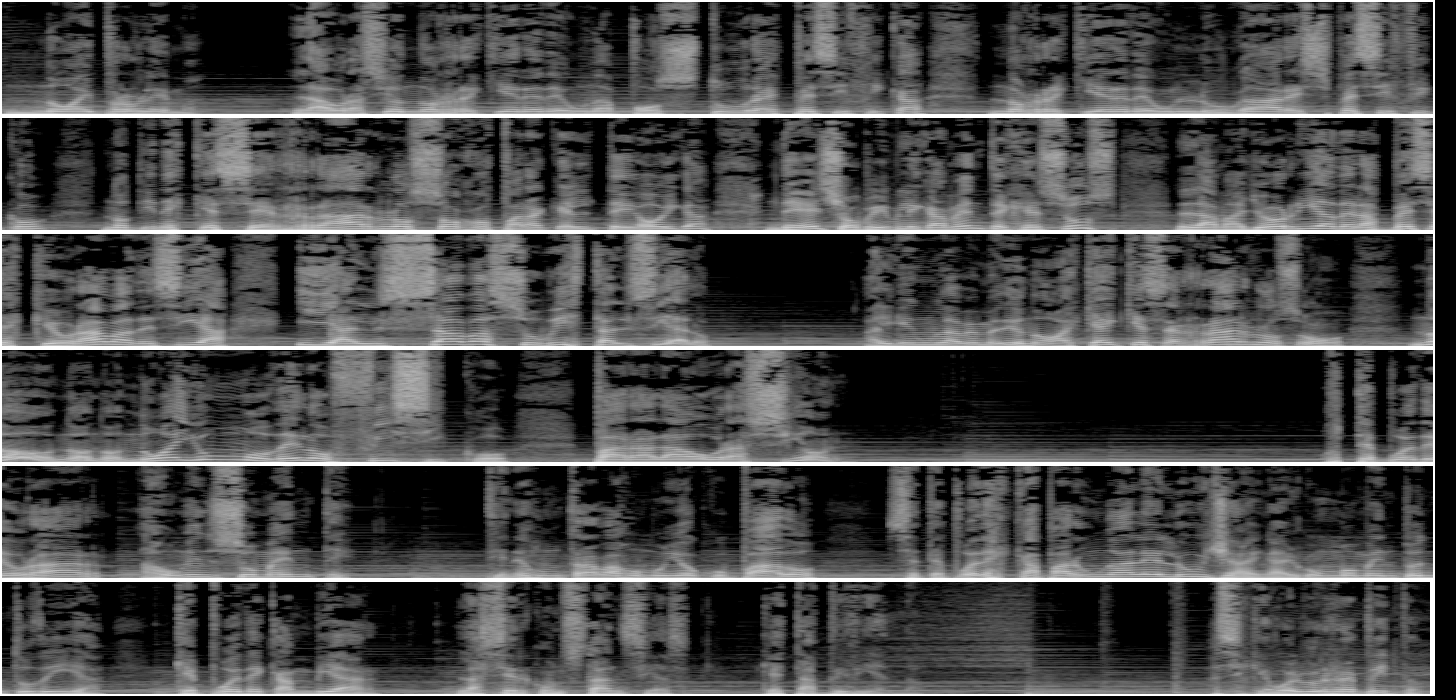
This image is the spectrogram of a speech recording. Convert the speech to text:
No hay problema. La oración nos requiere de una postura específica, nos requiere de un lugar específico, no tienes que cerrar los ojos para que Él te oiga. De hecho, bíblicamente Jesús la mayoría de las veces que oraba decía y alzaba su vista al cielo. Alguien una vez me dijo, no, es que hay que cerrar los ojos. No, no, no, no hay un modelo físico para la oración. Usted puede orar aún en su mente tienes un trabajo muy ocupado, se te puede escapar un aleluya en algún momento en tu día que puede cambiar las circunstancias que estás viviendo. Así que vuelvo y repito,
